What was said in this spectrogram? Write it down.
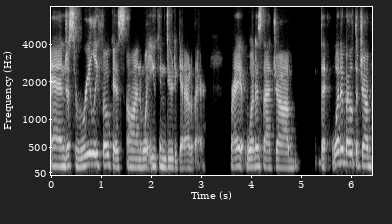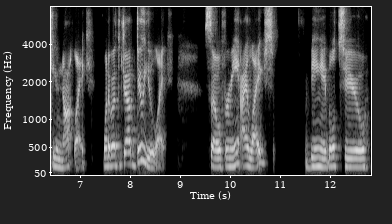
and just really focus on what you can do to get out of there right? What is that job that what about the job do you not like? What about the job do you like? So for me, I liked being able to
